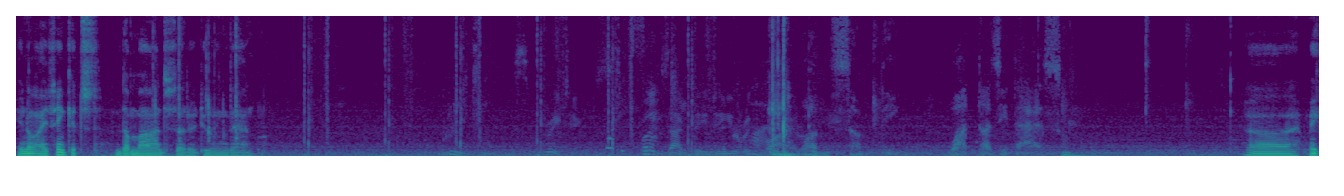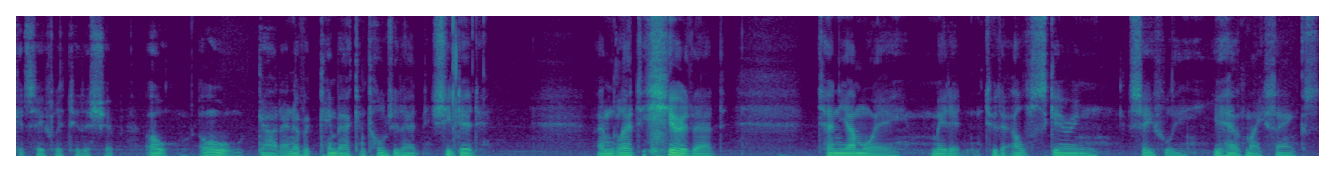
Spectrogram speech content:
You know, I think it's the mods that are doing that. Greetings. What exactly do you require? I want something. What does it ask? Uh, make it safely to the ship. Oh, oh, God, I never came back and told you that. She did. I'm glad to hear that Tenyamwe made it to the Elf-Skerring safely. You have my thanks.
